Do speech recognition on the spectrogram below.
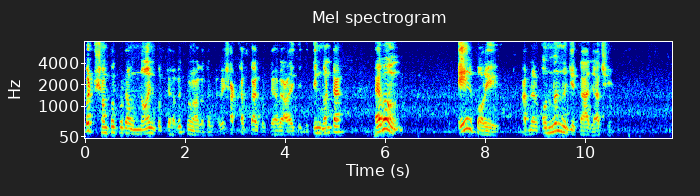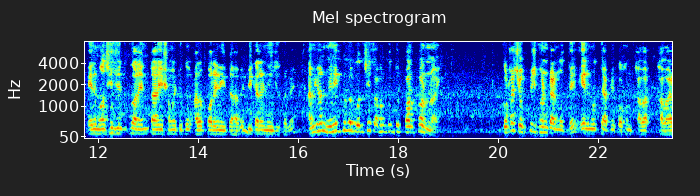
বাট সম্পর্কটা উন্নয়ন করতে হবে ক্রমাগতভাবে, সাক্ষাৎকার করতে হবে আড়াই থেকে তিন ঘণ্টা। এবং এরপরে আপনার অন্যান্য যে কাজ আছে এর মধ্যে যদি করেন তার এই সময়টুকু আরও পরে নিতে হবে, বিকালে নিয়ে যেতে হবে। আমি যখন মিনিটগুলো বলছি, তখন কিন্তু পরপর নয়। গোটা চব্বিশ ঘণ্টার মধ্যে এর মধ্যে আপনি কখন খাবার খাবার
